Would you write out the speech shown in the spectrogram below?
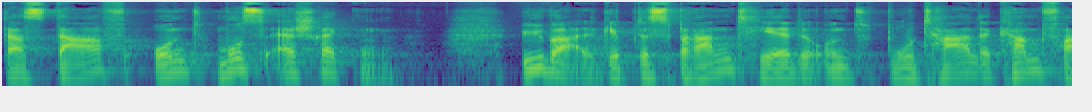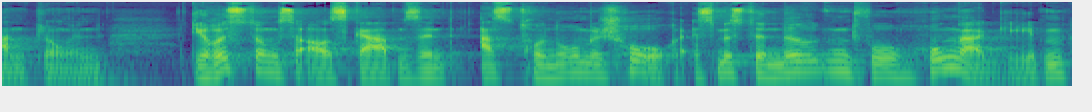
Das darf und muss erschrecken. Überall gibt es Brandherde und brutale Kampfhandlungen. Die Rüstungsausgaben sind astronomisch hoch. Es müsste nirgendwo Hunger geben,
